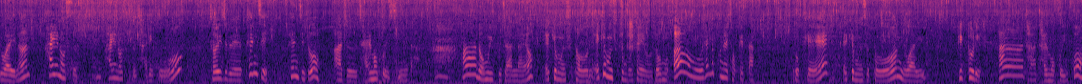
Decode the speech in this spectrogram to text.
요 아이는 카이노스, 음, 카이노스 잘 있고 저희 집에 펜지, 펜지도 아주 잘 먹고 있습니다. 아 너무 이쁘지 않나요? 에케몬스톤, 에케몬스톤 보세요. 너무 아우 핸드폰에 적겠다. 이렇게 에케몬스톤 요 아이 빅토리 아 다 잘 먹고 있고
